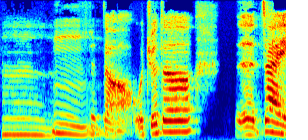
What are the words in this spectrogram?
嗯，嗯，是的，我觉得，呃，在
